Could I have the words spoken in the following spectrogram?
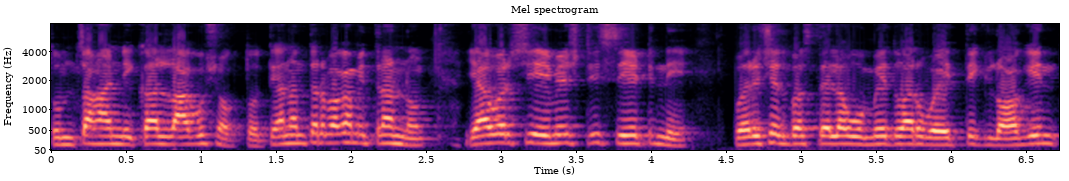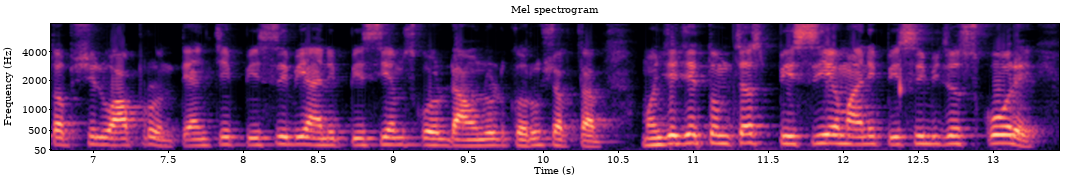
तुमचा हा निकाल लागू शकतो. त्यानंतर बघा मित्रांनो यावर्षी एम एस टी सेटने परीक्षेत बसलेला उमेदवार वैयक्तिक लॉग इन तपशील वापरून त्यांचे पी सी बी आणि P C M score download करू शकतात. म्हणजे जे तुमचं पी सी एम आणि पी सी बी जो स्कोअर आहे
